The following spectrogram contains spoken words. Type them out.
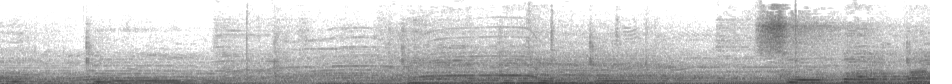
wouldn't go. So far.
